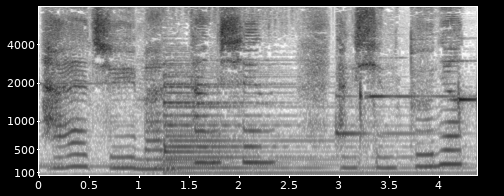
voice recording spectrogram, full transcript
하지만 당신 당신뿐이었다오.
